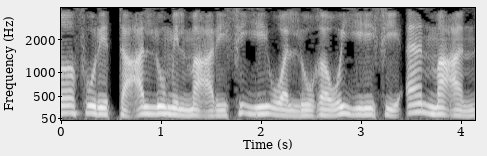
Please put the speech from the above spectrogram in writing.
تضافر التعلم المعرفي واللغوي في آن معا.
